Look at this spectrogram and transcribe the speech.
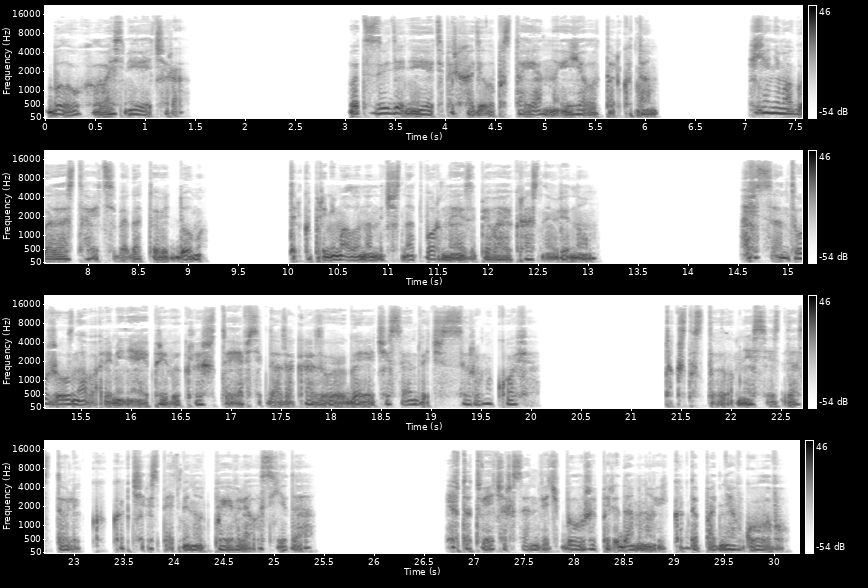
Было около восьми вечера. В это заведение я теперь ходила постоянно и ела только там. Я не могла заставить себя готовить дома. Только принимала на ночь снотворное, запивая красным вином. Официанты уже узнавали меня и привыкли, что я всегда заказываю горячий сэндвич с сыром и кофе. Так что стоило мне сесть за столик, как через пять минут появлялась еда. И в тот вечер сэндвич был уже передо мной, когда, подняв голову,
